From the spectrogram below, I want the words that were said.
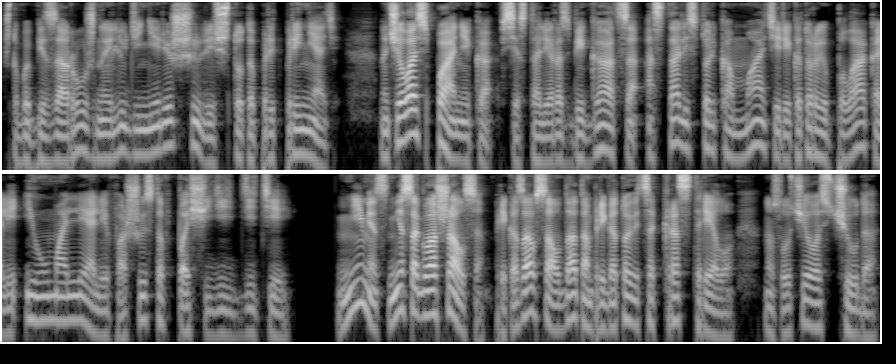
чтобы безоружные люди не решились что-то предпринять. Началась паника, все стали разбегаться, остались только матери, которые плакали и умоляли фашистов пощадить детей. Немец не соглашался, приказав солдатам приготовиться к расстрелу, но случилось чудо.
